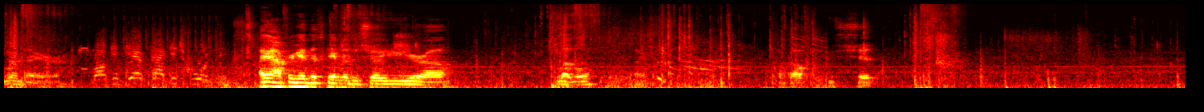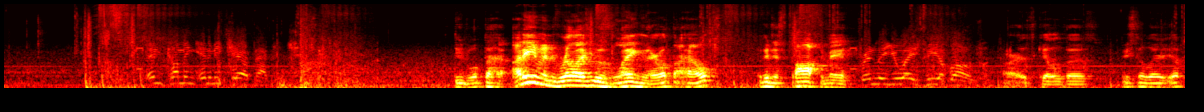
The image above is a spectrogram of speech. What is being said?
We're there. Care package. I gotta forget this game doesn't show you your uh, level. Like, fuck off, you shit. Incoming enemy care package. Dude, what the hell? I didn't even realize he was laying there. What the hell? It could just pop to me. Friendly UAV above. Alright, let's kill this. Is he still there? Yep.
